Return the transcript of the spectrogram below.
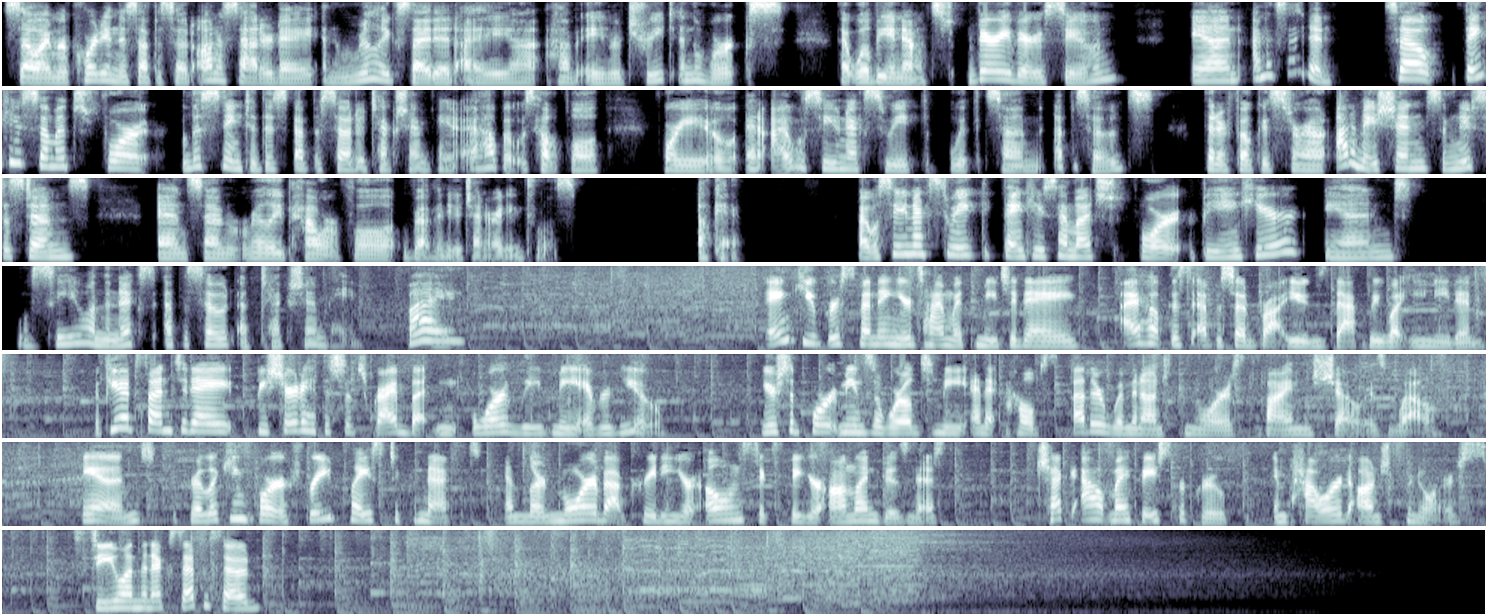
So I'm recording this episode on a Saturday and I'm really excited. I uh, have a retreat in the works that will be announced very, very soon. And I'm excited. So thank you so much for listening to this episode of Tech Champagne. I hope it was helpful for you. And I will see you next week with some episodes that are focused around automation, some new systems, and some really powerful revenue generating tools. Okay. I will see you next week. Thank you so much for being here. And we'll see you on the next episode of Tech Champagne. Bye. Thank you for spending your time with me today. I hope this episode brought you exactly what you needed. If you had fun today, be sure to hit the subscribe button or leave me a review. Your support means the world to me and it helps other women entrepreneurs find the show as well. And if you're looking for a free place to connect and learn more about creating your own six figure online business, check out my Facebook group, Empowered Entrepreneurs. See you on the next episode.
